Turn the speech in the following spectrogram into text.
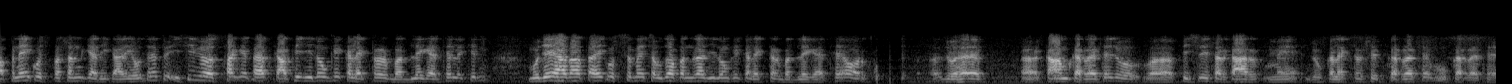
अपने कुछ पसंद के अधिकारी होते हैं। तो इसी व्यवस्था के तहत काफ़ी जिलों के कलेक्टर बदले गए थे, लेकिन मुझे याद आता है कि उस समय चौदह पंद्रह जिलों के कलेक्टर बदले गए थे और जो है काम कर रहे थे, जो पिछली सरकार में जो कलेक्टरशिप कर रहे थे, वो कर रहे थे।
